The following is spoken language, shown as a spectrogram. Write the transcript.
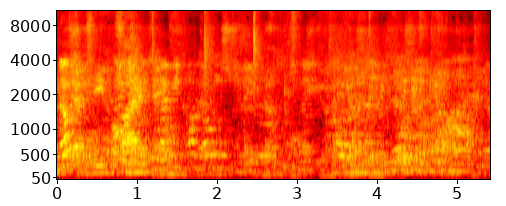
No, Game two, game one.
